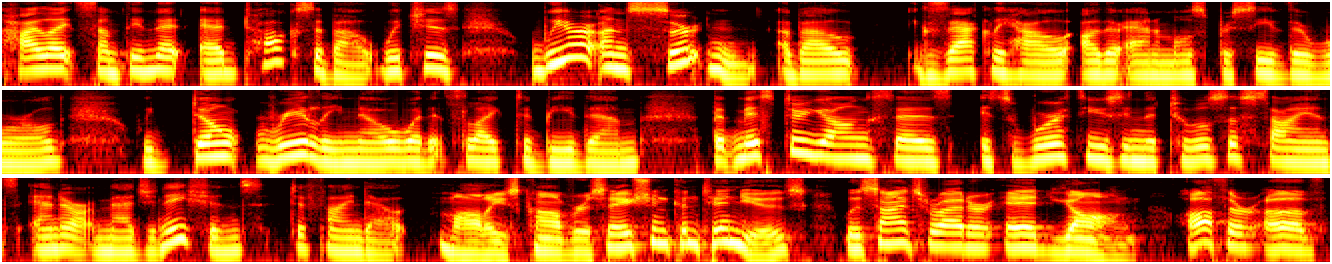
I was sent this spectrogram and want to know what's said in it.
highlights something that Ed talks about, which is we are uncertain about exactly how other animals perceive their world. We don't really know what it's like to be them, but Mr. Yong says it's worth using the tools of science and our imaginations to find out. Molly's conversation continues with science writer Ed Yong, author of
